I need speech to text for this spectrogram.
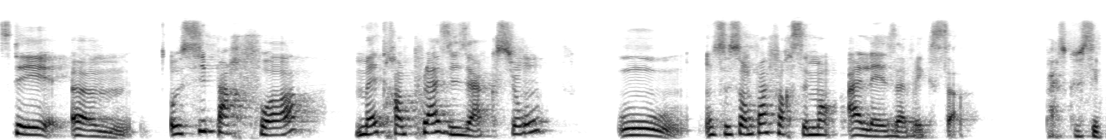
c'est euh, aussi parfois mettre en place des actions où on se sent pas forcément à l'aise avec ça. Parce que c'est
